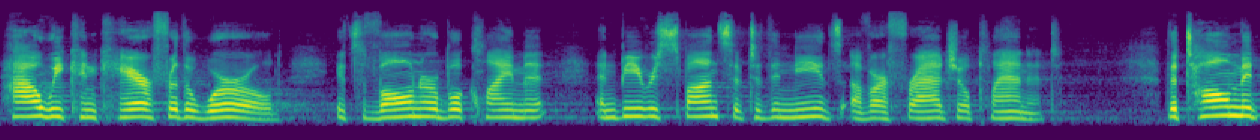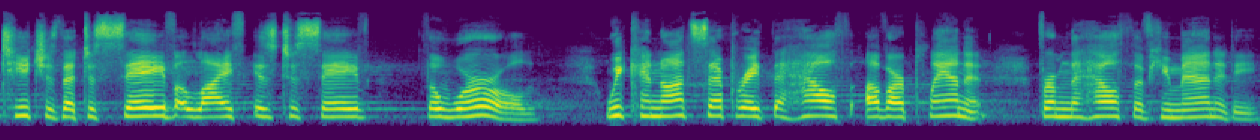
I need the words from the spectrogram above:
how we can care for the world, its vulnerable climate, and be responsive to the needs of our fragile planet. The Talmud teaches that to save a life is to save the world. We cannot separate the health of our planet from the health of humanity.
